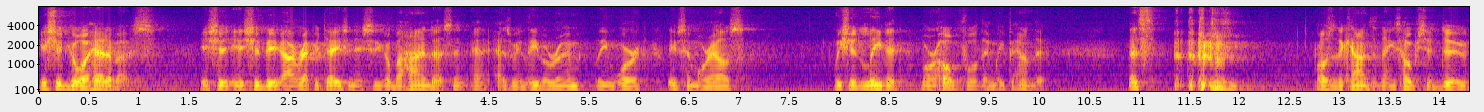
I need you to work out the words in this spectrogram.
It should go ahead of us. It should, it should be our reputation. It should go behind us. And, and as we leave a room, leave work, leave somewhere else, we should leave it more hopeful than we found it. That's, those are the kinds of things hope should do.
